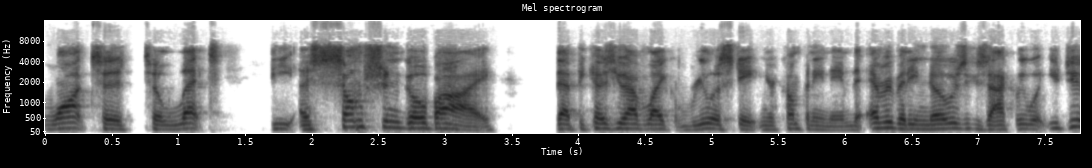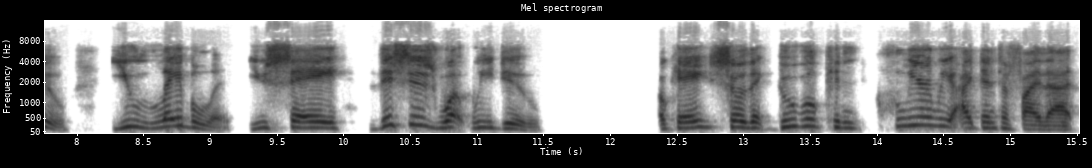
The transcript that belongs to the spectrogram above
want to, to let the assumption go by that because you have like real estate in your company name, that everybody knows exactly what you do. You label it. You say, this is what we do. Okay. So that Google can clearly identify that.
